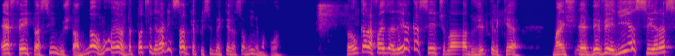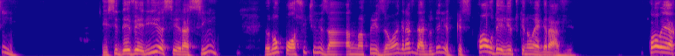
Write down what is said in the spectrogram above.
É feito assim, Gustavo? Não, não é. Os deputados federais nem sabem que é princípio da intervenção mínima, porra. Então o cara faz a lei a cacete lá, do jeito que ele quer. Mas é, deveria ser assim. E se deveria ser assim, eu não posso utilizar numa prisão a gravidade do delito. Porque qual o delito que não é grave? Qual é,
